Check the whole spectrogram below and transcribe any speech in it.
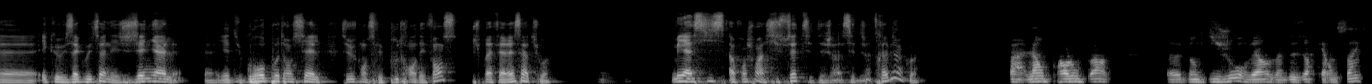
euh, et que Zach Wilson est génial, euh, il y a du gros potentiel, c'est juste qu'on se fait poutre en défense, je préférais ça, tu vois. Mais à 6, ah, franchement, à 6 ou 7, c'est déjà, déjà très bien, quoi. Enfin, là, on parle, on parle. Dans 10 jours, vers 22h45,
